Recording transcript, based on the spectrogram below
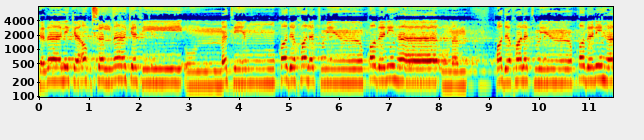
كذلك أرسلناك في أمة قد خلت من قبلها أمم قد خلت من قبلها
